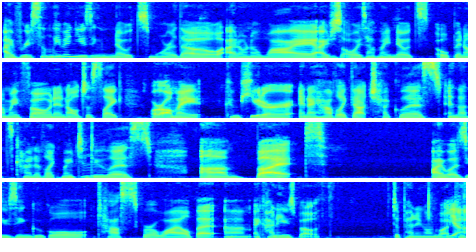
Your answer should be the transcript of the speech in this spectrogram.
I've recently been using notes more though. I don't know why. I just always have my notes open on my phone and I'll just like, or on my computer, and I have like that checklist, and that's kind of like my to do list. Um, but I was using Google Tasks for a while, but um, I kind of use both depending on what Yeah.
